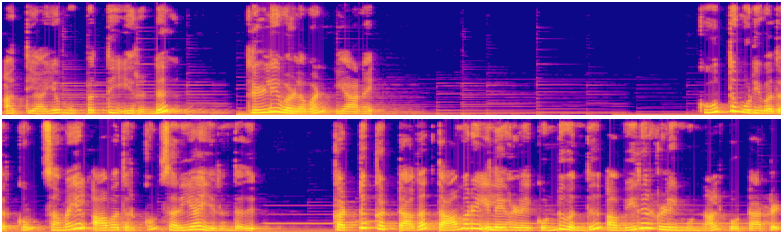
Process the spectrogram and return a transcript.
அத்தியாயம் முப்பத்தி இரண்டு கிள்ளிவளவன் யானை. கூத்து முடிவதற்கும் சமையல் ஆவதற்கும் சரியாயிருந்தது. கட்டுக்கட்டாக தாமரை இலைகளை கொண்டு வந்து அவ்வீரர்களின் முன்னால் போட்டார்கள்.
